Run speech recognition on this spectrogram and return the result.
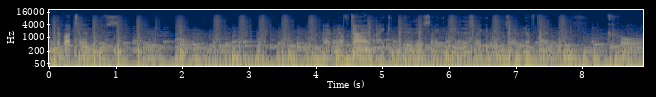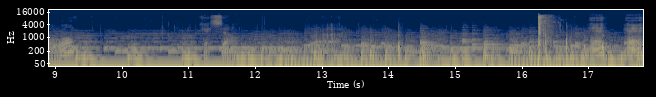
And the buttons. Time. I can do this. I can do this. I can do this. I have enough time. Coal. Okay, so. Uh. Heh, heh,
